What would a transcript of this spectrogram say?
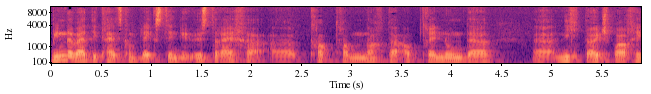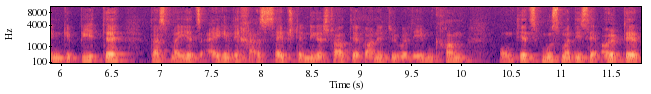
Minderwertigkeitskomplex, den die Österreicher äh, gehabt haben nach der Abtrennung der äh, nicht deutschsprachigen Gebiete, dass man jetzt eigentlich als selbstständiger Staat ja gar nicht überleben kann. Und jetzt muss man diese alte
